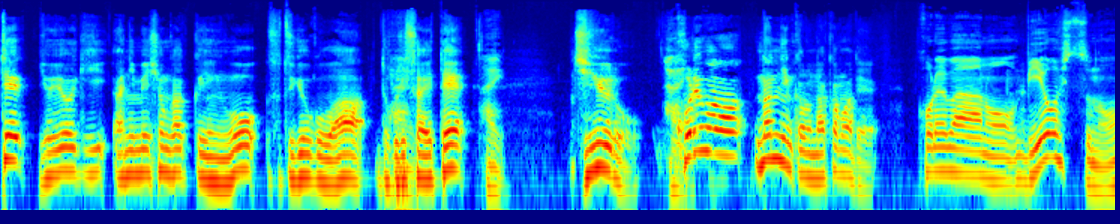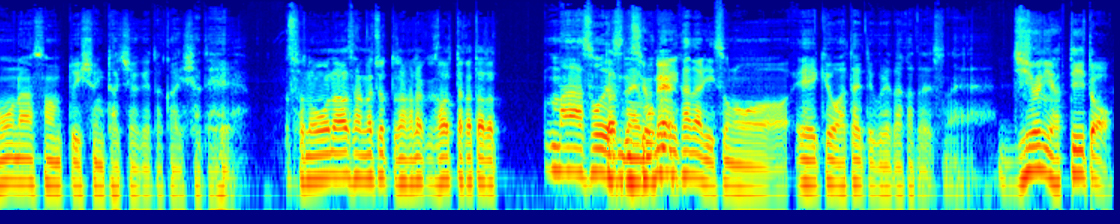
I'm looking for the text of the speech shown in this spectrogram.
て代々木アニメーション学院を卒業後は独立されて、はい、自由楼、はい、これは何人かの仲間で？これはあの美容室のオーナーさんと一緒に立ち上げた会社で。そのオーナーさんがちょっとなかなか変わった方だまあそうですね、ね、僕にかなりその影響を与えてくれた方ですね。自由にやっていいと。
